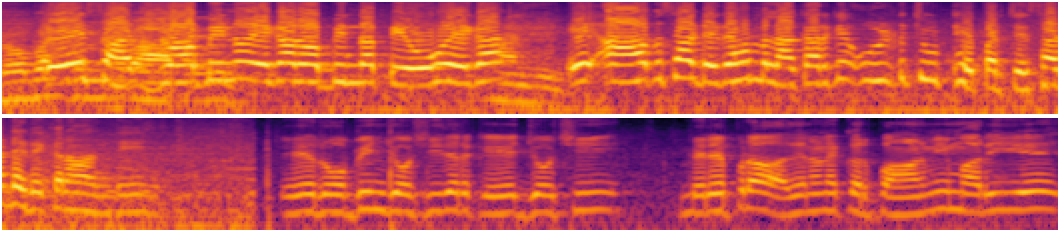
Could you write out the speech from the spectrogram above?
ਰੋਬਿਨ ਇਹ ਸਾਰਾ ਮਾਰ ਰੋਬਿਨ ਹੋਏਗਾ ਰੋਬਿਨ ਦਾ ਪਿਓ ਹੋਏਗਾ। ਹਾਂਜੀ। ਇਹ ਆਪ ਸਾਡੇ ਤੇ ਹਮਲਾ ਕਰਕੇ ਉਲਟ ਝੂਠੇ ਪਰਚੇ ਸਾਡੇ ਤੇ ਕਰਾਉਂਦੇ ਜੀ। ਇਹ ਰੋਬਿਨ ਜੋਸ਼ੀ ਤੇ ਰਕੇਸ਼ ਜੋਸ਼ੀ ਮੇਰੇ ਭਰਾ ਦੇ ਇਹਨਾਂ ਨੇ ਕਿਰਪਾਨ ਵੀ ਮਾਰੀ ਏ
